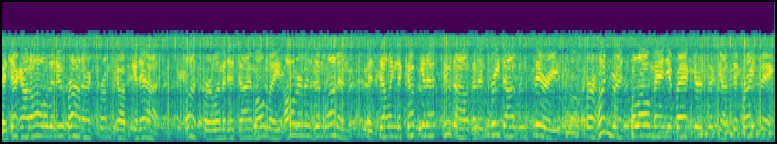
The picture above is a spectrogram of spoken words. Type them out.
and check out all of the new products from Cub Cadet. Plus, for a limited time only, Alderman's in Lennon is selling the Cub Cadet 2000 and 3000 series for hundreds below manufacturer suggested pricing.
